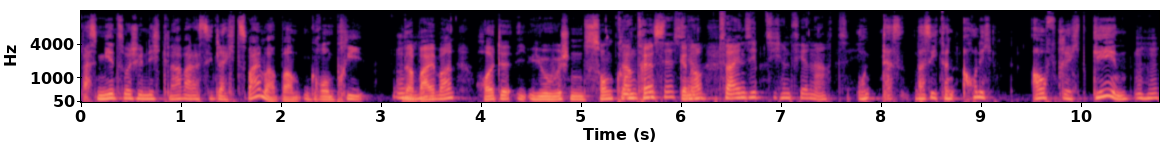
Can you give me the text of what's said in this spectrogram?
Was mir zum Beispiel nicht klar war, dass sie gleich zweimal beim Grand Prix mhm. dabei waren. Heute Eurovision Song Contest, Song Contest genau. Ja. 72 und 84. Und das, was ich dann auch nicht aufrecht gehen, mhm.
